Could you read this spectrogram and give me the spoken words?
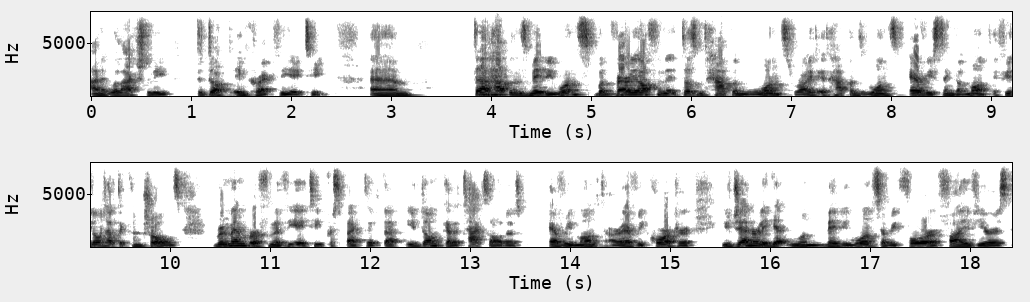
and it will actually deduct incorrect VAT. Um, that happens maybe once, but very often it doesn't happen once, right? It happens once every single month. If you don't have the controls, remember from a VAT perspective that you don't get a tax audit every month or every quarter. You generally get one maybe once every four or five years,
